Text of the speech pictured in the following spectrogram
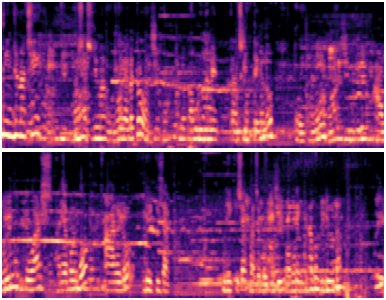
তিনজন আছি। শাশুড়ি মা ঘুরতে গেল তো। কাজ করতে গেল। তো এখানে আলু, কোয়াশ, ভাজা করব। আর হলো ঢেকি শাক। ঢেকি শাক ভাজা করব। দেখতে থাকো ভিডিওটা। বেছে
